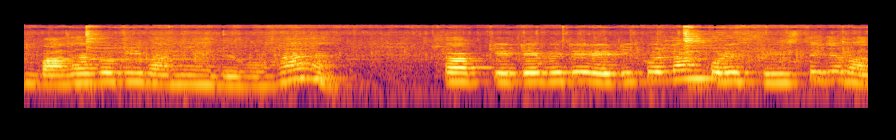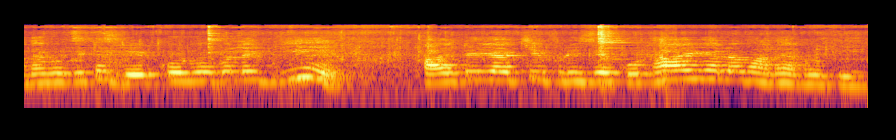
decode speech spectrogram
বাঁধাকপি বানিয়ে দেবো হ্যাঁ? সব কেটে বেটে রেডি করলাম, করে ফ্রিজ থেকে বাঁধাকপিটা বের করব বলে গিয়ে ফালতে যাচ্ছি ফ্রিজে কোথায় গেল বাঁধাকপি?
